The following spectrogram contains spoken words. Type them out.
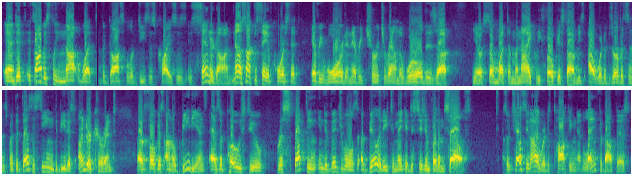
And it, it's obviously not what the gospel of Jesus Christ is, is centered on. Now, it's not to say, of course, that every ward and every church around the world is, uh, you know, somewhat maniacally focused on these outward observances, but there does seem to be this undercurrent of focus on obedience as opposed to respecting individuals' ability to make a decision for themselves. So Chelsea and I were talking at length about this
